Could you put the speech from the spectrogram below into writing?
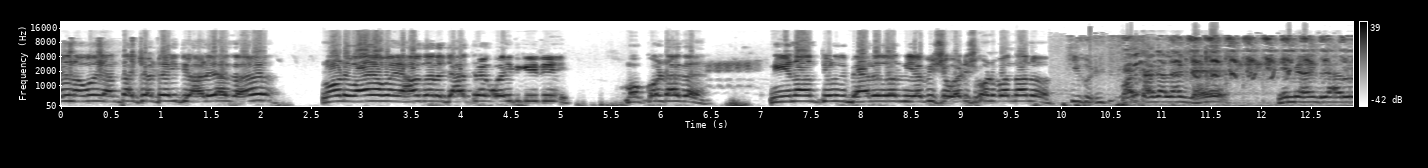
ಏನವ ಎಂತ ಚಟ ಐತಿ ಹಳೆಯಾಗ? ನೋಡು ವಾಯವ ಯಾವ್ದಾರ ಜಾತ್ರೆಗೆ ಒಯ್ದ್ಗೀದಿ ಮಕ್ಕೊಂಡಾಗ ನೀನ ಅಂತ ತಿಳಿದು ಬ್ಯಾರೆದವ್ರನ್ನ ಎಬಿಸಿ ಓಡಿಸ್ಕೊಂಡು ಬಂದಾನು. ಗೊತ್ತಾಗಲ್ಲ ಅಂದ್ರೆ ನಿಮ್ಮ ಹೆಂಡ್ರಿ ಯಾರು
